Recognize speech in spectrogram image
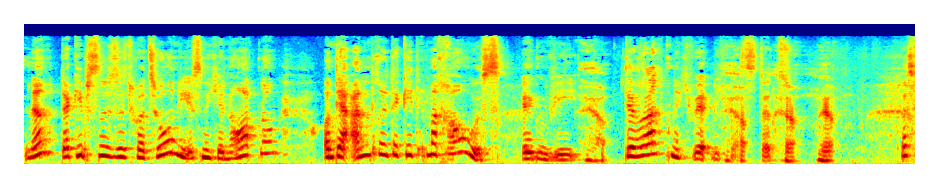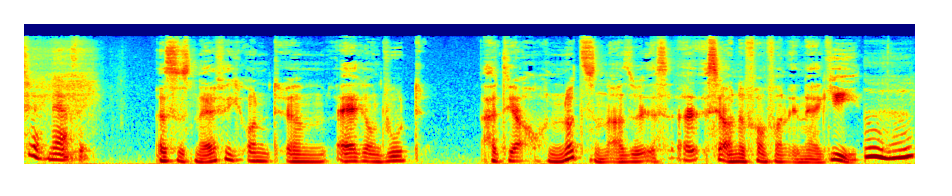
ne, da gibt es eine Situation, die ist nicht in Ordnung. Und der andere, der geht immer raus, irgendwie. Ja. Der sagt nicht wirklich Ja, was dazu. ja, ja. Das ist vielleicht nervig. Es ist nervig und ähm, Ärger und Wut hat ja auch einen Nutzen. Also es äh, ist ja auch eine Form von Energie. Mhm.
